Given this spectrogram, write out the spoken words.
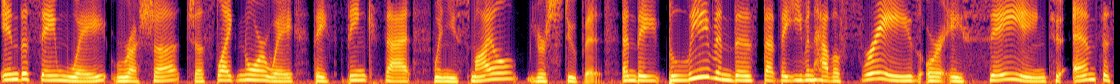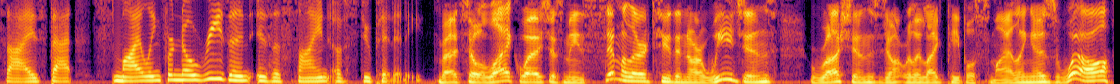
in the same way, Russia, just like Norway, they think that when you smile, you're stupid. And they believe in this that they even have a phrase or a saying to emphasize that smiling for no reason is a sign of stupidity. Right. So likewise just means similar to the Norwegians, Russians don't really like people smiling as well.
